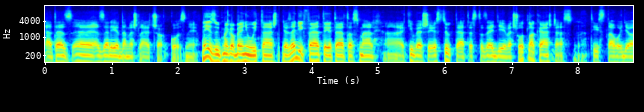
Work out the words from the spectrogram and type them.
Tehát ez, ezzel érdemes lehet sakkozni. Nézzük meg a benyújtást. Az egyik feltételt azt már eh, kiveséztük, tehát ezt az egyéves ott lakást, ez tiszta, hogy a,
